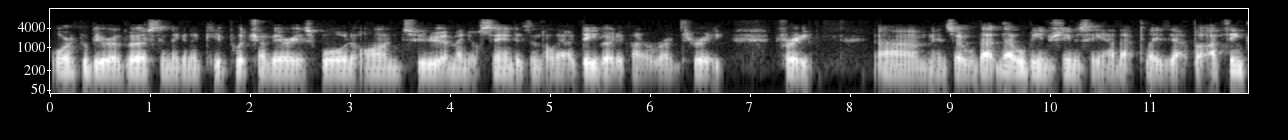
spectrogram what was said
or it could be reversed and they're going to keep put Charvarius Ward on to Emmanuel Sanders and allow Deebo to kind of roam through free. Um, and so that that will be interesting to see how that plays out. But I think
